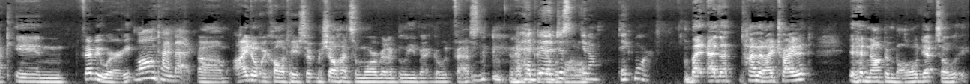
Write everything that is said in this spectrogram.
back in February. long time back. Um, I don't recall a taste of it. Michelle had some more of it, I believe, at Goat Fest. And I had pick to just you know take more. But at the time that I tried it, it had not been bottled yet, so things,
